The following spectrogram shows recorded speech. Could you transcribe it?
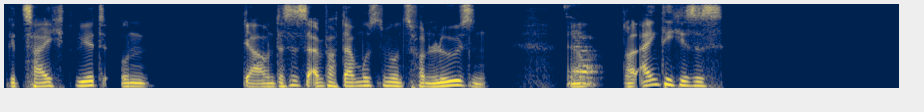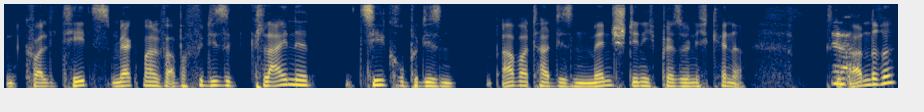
gezeigt wird und ja, und das ist einfach, da mussten wir uns von lösen. Ja. ja. Weil eigentlich ist es ein Qualitätsmerkmal, aber für diese kleine Zielgruppe, diesen Avatar, diesen Mensch, den ich persönlich kenne. Es gibt andere,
